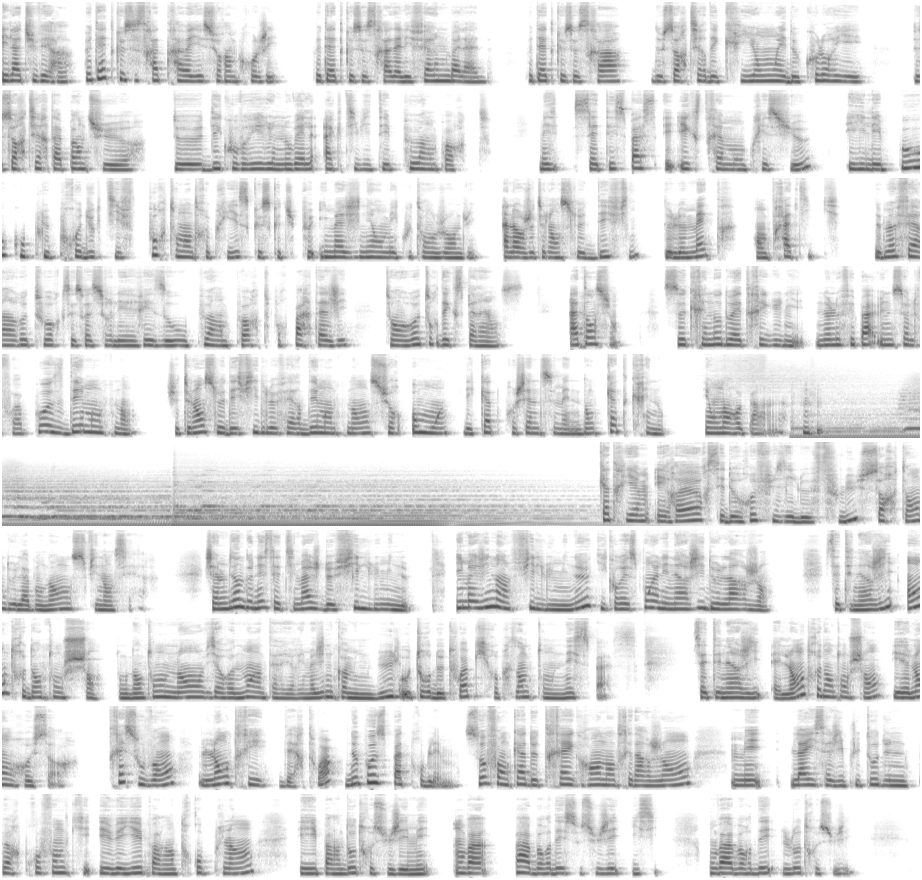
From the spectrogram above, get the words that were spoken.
Et là, tu verras. Peut-être que ce sera de travailler sur un projet. Peut-être que ce sera d'aller faire une balade. Peut-être que ce sera de sortir des crayons et de colorier, de sortir ta peinture, de découvrir une nouvelle activité, peu importe. Mais cet espace est extrêmement précieux et il est beaucoup plus productif pour ton entreprise que ce que tu peux imaginer en m'écoutant aujourd'hui. Alors je te lance le défi de le mettre en pratique, de me faire un retour, que ce soit sur les réseaux ou peu importe, pour partager ton retour d'expérience. Attention, ce créneau doit être régulier. Ne le fais pas une seule fois. Pose dès maintenant. Je te lance le défi de le faire dès maintenant sur au moins les quatre prochaines semaines, donc quatre créneaux. Et on en reparle. Quatrième erreur, c'est de refuser le flux sortant de l'abondance financière. J'aime bien donner cette image de fil lumineux. Imagine un fil lumineux qui correspond à l'énergie de l'argent. Cette énergie entre dans ton champ, donc dans ton environnement intérieur. Imagine comme une bulle autour de toi qui représente ton espace. Cette énergie, elle entre dans ton champ et elle en ressort. Très souvent, l'entrée vers toi ne pose pas de problème, sauf en cas de très grande entrée d'argent, mais là, il s'agit plutôt d'une peur profonde qui est éveillée par un trop-plein et par d'autres sujets. Mais on va pas aborder ce sujet ici. On va aborder l'autre sujet.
